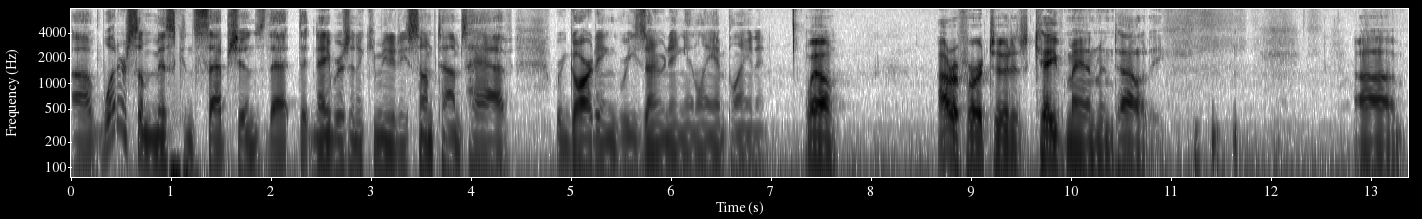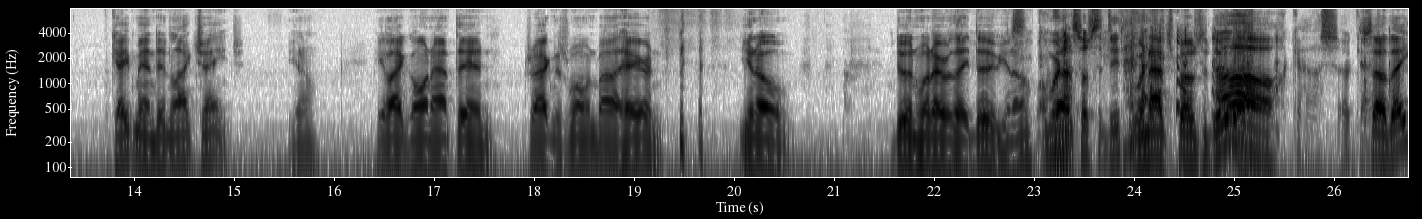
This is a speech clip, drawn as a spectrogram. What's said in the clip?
Uh, what are some misconceptions that, that neighbors in a community sometimes have regarding rezoning and land planning? Well, I refer to it as caveman mentality. uh, caveman didn't like change, you know. He liked going out there and dragging his woman by the hair and, you know, doing whatever they do, you know. Well, we're But not supposed to do that. We're not supposed to do that. Oh gosh. Okay. So they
